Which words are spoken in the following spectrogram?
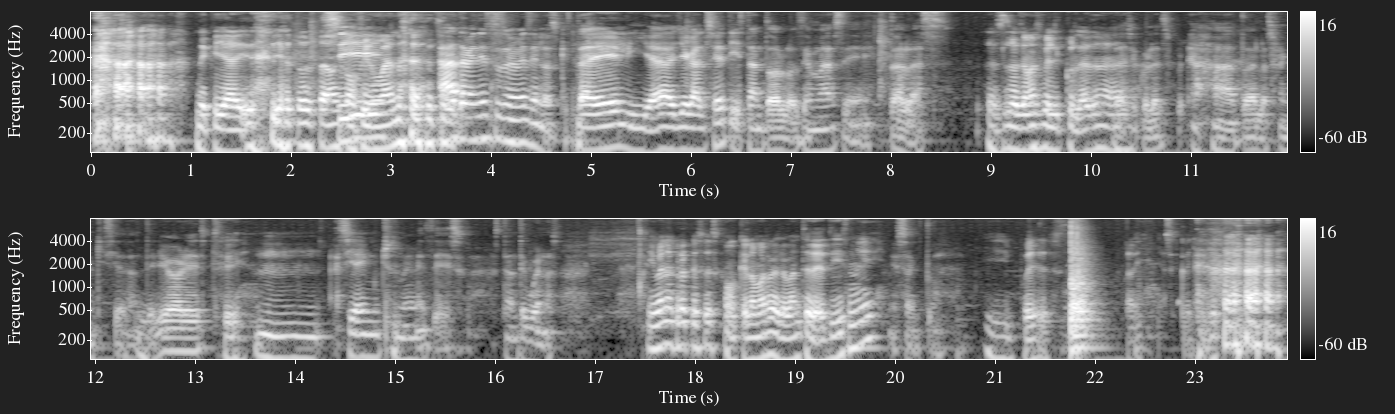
de que ya, ya todos estaban Sí. confirmando. Ah, también estos memes en los que está él y ya llega al set y están todos los demás, eh, todas las, Las, las demás películas. ¿no? las secuelas, ajá, todas las franquicias anteriores. Sí. Mm, sí, hay muchos memes de eso, bastante buenos. Y bueno, creo que eso es como que lo más relevante de Disney. Exacto. Y pues. Ay, ya se cayó.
